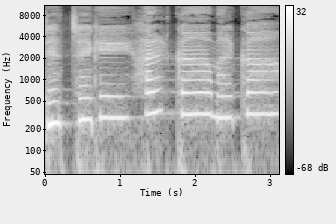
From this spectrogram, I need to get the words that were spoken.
재채기 할까 말까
